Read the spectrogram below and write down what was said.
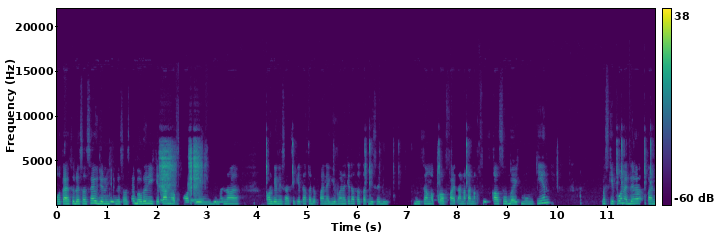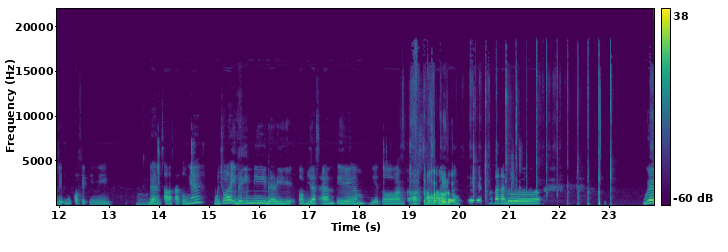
UTS sudah selesai ujian-ujian udah selesai baru nih kita nge-plotting gimana organisasi kita ke depannya gimana kita tetap bisa di, bisa nge-provide anak-anak fiskal sebaik mungkin meskipun ada pandemi COVID ini Hmm. dan salah satunya muncullah ide ini dari Tobias and Tim gitu Mantap. Kosong. Tepuk tangan dulu dong. Tepuk tangan dulu gue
